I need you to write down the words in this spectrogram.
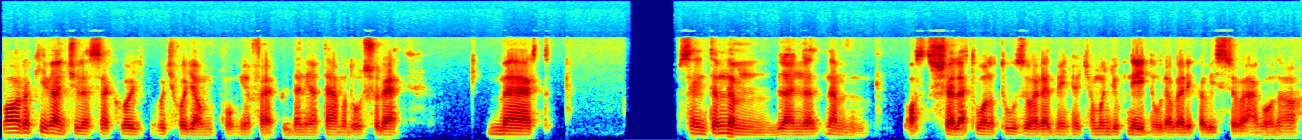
Arra kíváncsi leszek, hogy, hogy hogyan fogja felküldeni a támadósorát, mert szerintem nem lenne, nem azt se lett volna túlzó eredmény, hogyha mondjuk 4 0 verik a visszavágón a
